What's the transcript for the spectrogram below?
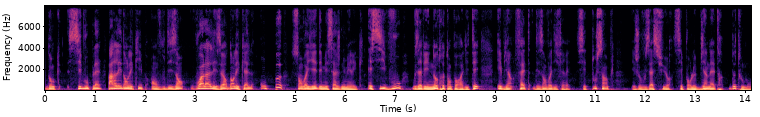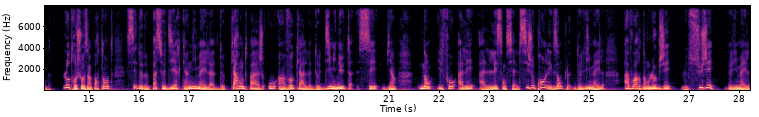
Donc, s'il vous plaît, parlez dans l'équipe en vous disant voilà les heures dans lesquelles on peut s'envoyer des messages numériques. Et si vous, vous avez une autre temporalité, eh bien, faites des envois différés. C'est tout simple et je vous assure, c'est pour le bien-être de tout le monde. L'autre chose importante, c'est de ne pas se dire qu'un email de 40 pages ou un vocal de 10 minutes, c'est bien. Non, il faut aller à l'essentiel. Si je prends l'exemple de l'email, avoir dans l'objet le sujet de l'email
